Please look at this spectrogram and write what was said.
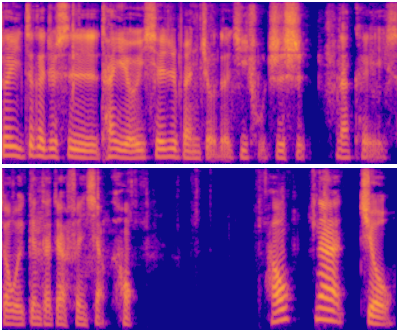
所以这个就是它也有一些日本酒的基础知识，那可以稍微跟大家分享的哦。好，那酒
